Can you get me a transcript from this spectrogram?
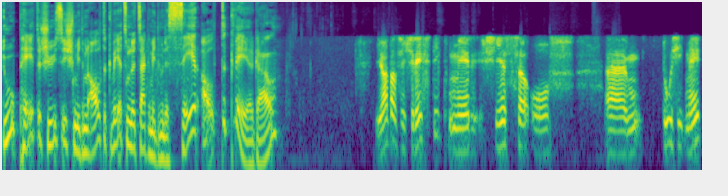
du, Peter, schiessest mit einem alten Gewehr, zum nicht sagen mit einem sehr alten Gewehr, gell? Ja, das ist richtig. Wir schießen auf ähm, 1000, Met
